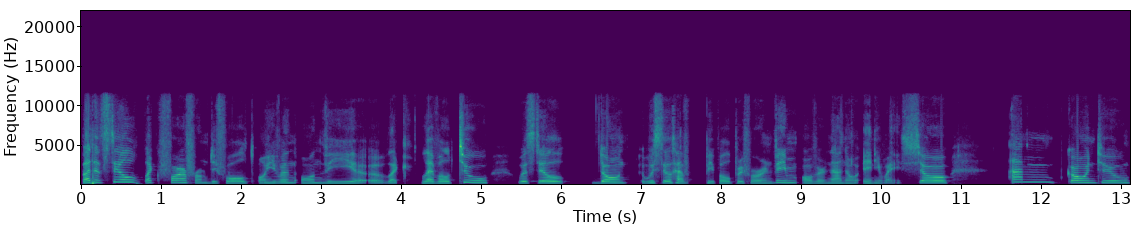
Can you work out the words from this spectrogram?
but it's still like far from default or even on the uh, like level two we still don't we still have people preferring vim over nano anyway. So i'm going to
